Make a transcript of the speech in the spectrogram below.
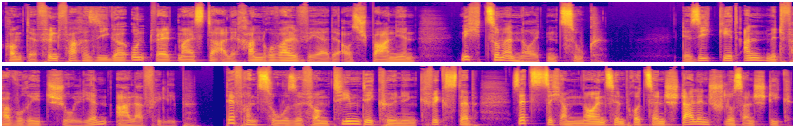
kommt der fünffache Sieger und Weltmeister Alejandro Valverde aus Spanien nicht zum erneuten Zug. Der Sieg geht an mit Favorit Julien Alaphilippe. Der Franzose vom Team de König Quickstep setzt sich am 19% steilen Schlussanstieg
